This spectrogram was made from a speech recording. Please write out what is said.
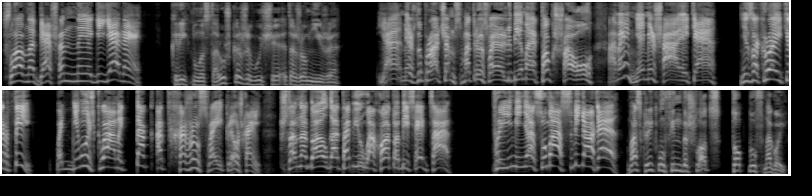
словно бешеные гиены!» — крикнула старушка, живущая этажом ниже. «Я, между прочим, смотрю свое любимое ток-шоу, а вы мне мешаете! Не закроете рты! Поднимусь к вам и так отхожу своей клюшкой, что надолго отобью охоту беситься!» «Вы меня с ума сведете!» — воскликнул Финдершлотц, топнув ногой.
